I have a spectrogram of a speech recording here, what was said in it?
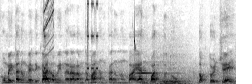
Kung may tanong medical o may nararamdaman ang tanong ng bayan, what to do? Dr. J.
